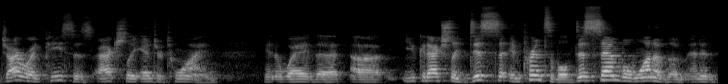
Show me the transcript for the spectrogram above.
gyroid pieces actually intertwine in a way that uh, you could actually, in principle, disassemble one of them and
